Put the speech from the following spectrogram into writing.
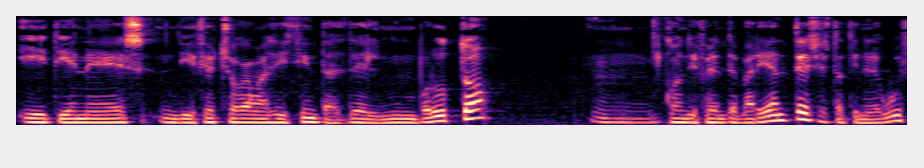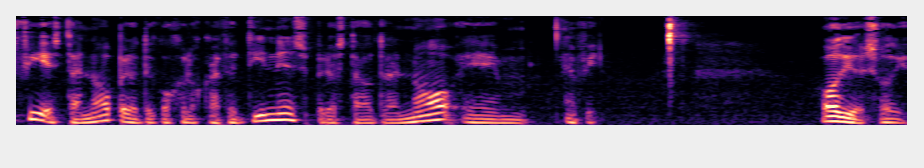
y tienes 18 gamas distintas del mismo producto mm, con diferentes variantes. Esta tiene el wifi, esta no, pero te coge los calcetines, pero esta otra no. Em, en fin. Odio eso, odio.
